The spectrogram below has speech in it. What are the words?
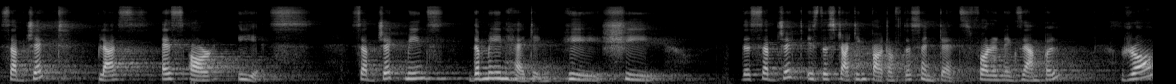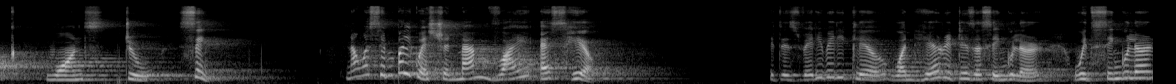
Subject plus S or ES. Subject means the main heading, he, she, the subject is the starting part of the sentence. For an example, Rock wants to sing. Now a simple question, ma'am, why S here? It is very very clear when here it is a singular, with singular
